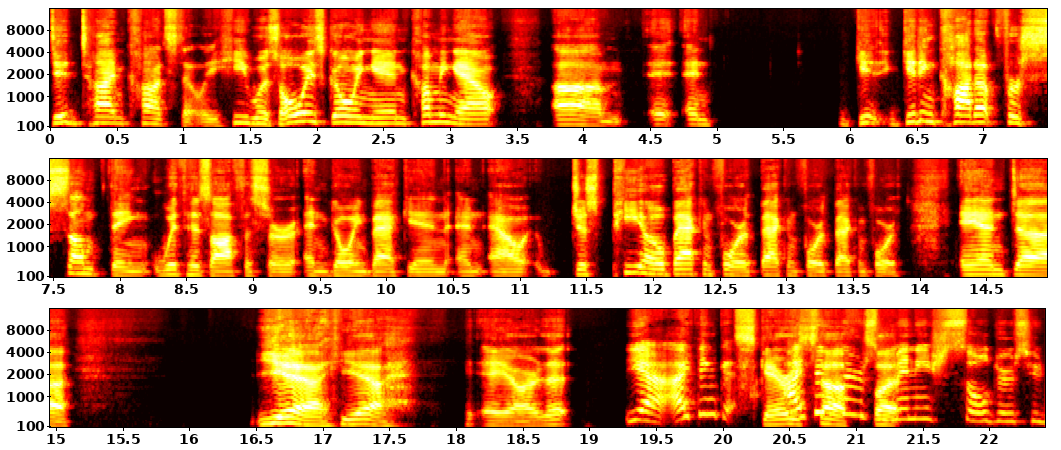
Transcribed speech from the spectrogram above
did time constantly. He was always going in, coming out, um, and get, getting caught up for something with his officer and going back in and out, just PO back and forth, back and forth, back and forth. And uh, yeah, yeah, AR, that yeah i think scary I think stuff. there's but many soldiers who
